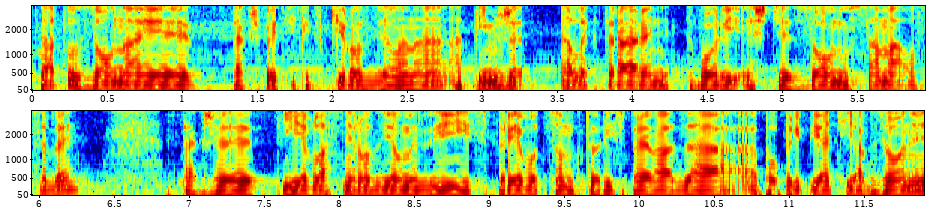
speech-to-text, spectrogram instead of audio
Táto zóna je tak špecificky rozdelená a tým, že elektráreň tvorí ešte zónu sama o sebe, takže je vlastne rozdiel medzi sprievodcom, ktorý sprevádza po pripiati a v zóne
